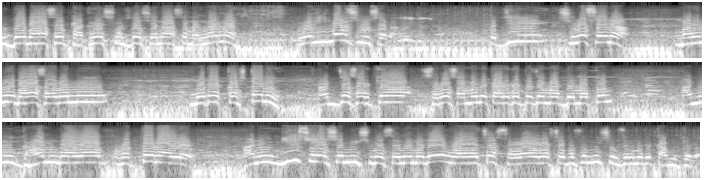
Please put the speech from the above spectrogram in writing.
उद्धव बाळासाहेब ठाकरे उद्धव सेना असं म्हणणार नाही. ओरिजिनल शिवसेना. तर जी शिवसेना माननीय बाळासाहेबांनी मोठ्या कष्टाने आमच्यासारख्या सर्वसामान्य कार्यकर्त्याच्या माध्यमातून आम्ही घाम गाळला रक्त गाळलं आणि वीस वर्ष मी शिवसेनेमध्ये वयाच्या सोळाव्या वर्षापासून मी शिवसेनेमध्ये काम केलं.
